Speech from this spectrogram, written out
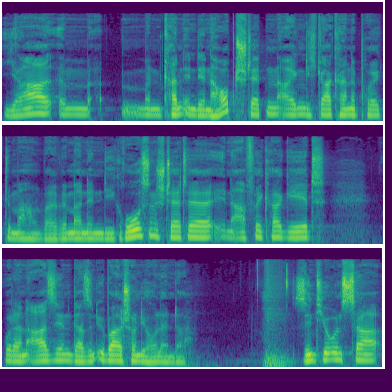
ja, ähm, man kann in den Hauptstädten eigentlich gar keine Projekte machen, weil wenn man in die großen Städte in Afrika geht oder in Asien, da sind überall schon die Holländer. Sind die uns da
